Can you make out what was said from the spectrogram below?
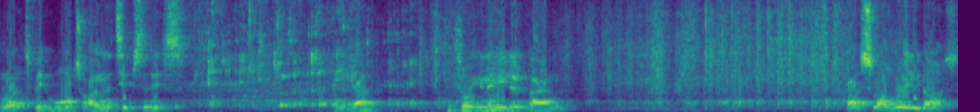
Right, a bit of water on the tips of this. There you go. That's all you need and bang. Oh, it smells really nice.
